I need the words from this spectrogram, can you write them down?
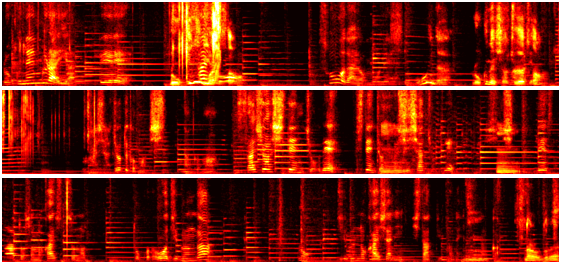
6年ぐらいやって6年最もやってたそうだよもうね。すごいね。6年社長やってたの？まあ社長っていうか、まあ、しなんかまあ最初は支店長で支店長っていううん。か支社長で、うん。しでその後その会社そのところを自分がの自分の会社にしたっていうかね、うん。なんか。なるほどね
